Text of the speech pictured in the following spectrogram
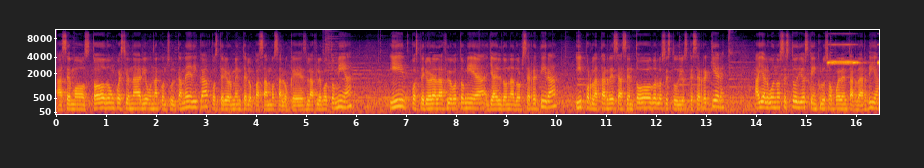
hacemos todo un cuestionario, una consulta médica, posteriormente lo pasamos a lo que es la flebotomía y posterior a la flebotomía ya el donador se retira y por la tarde se hacen todos los estudios que se requieren. Hay algunos estudios que incluso pueden tardar días.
